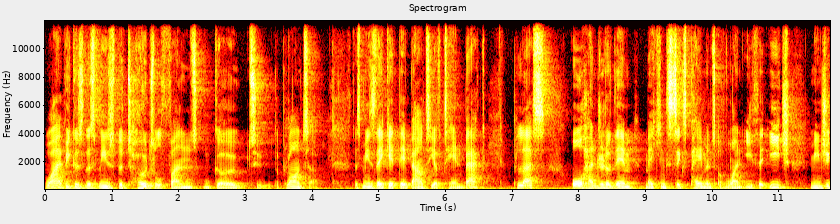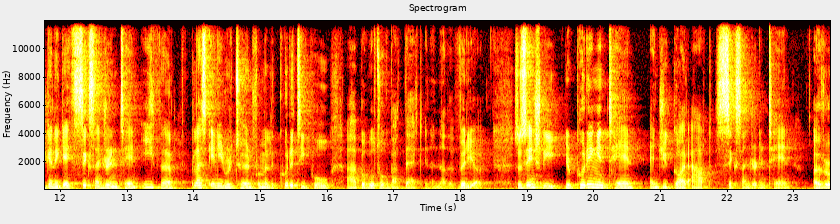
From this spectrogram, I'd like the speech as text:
Why? Because this means the total funds go to the planter. This means they get their bounty of 10 back, plus all 100 of them making six payments of one ether each means you're going to get 610 ether plus any return from a liquidity pool, uh, but we'll talk about that in another video. So essentially, you're putting in 10 and you got out 610 over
